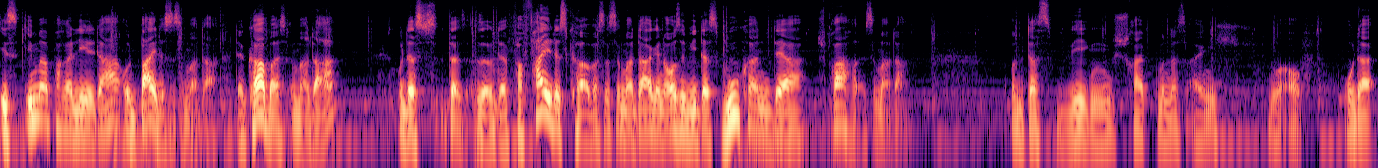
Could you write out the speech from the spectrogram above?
ist immer parallel da und beides ist immer da. Der Körper ist immer da und das, das, also der Verfall des Körpers ist immer da, genauso wie das Wuchern der Sprache ist immer da. Und deswegen schreibt man das eigentlich nur auf. Oder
